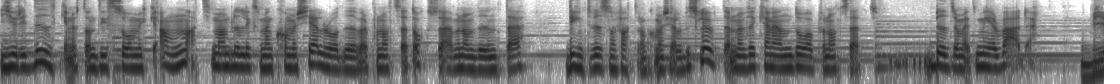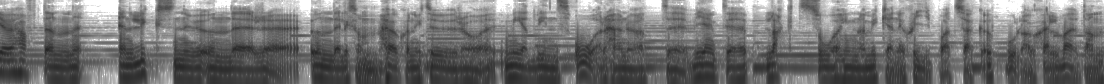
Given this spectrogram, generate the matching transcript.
juridiken utan det är så mycket annat. Man blir liksom en kommersiell rådgivare på något sätt också även om vi inte det är inte vi som fattar de kommersiella besluten men vi kan ändå på något sätt bidra med ett mervärde. Vi har haft en, en lyx nu under, under liksom högkonjunktur och medvindsår här nu att eh, vi har inte lagt så himla mycket energi på att söka upp bolag själva utan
